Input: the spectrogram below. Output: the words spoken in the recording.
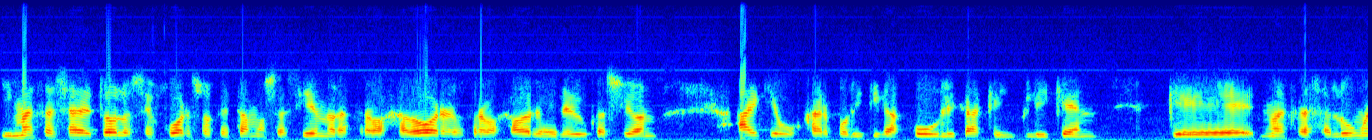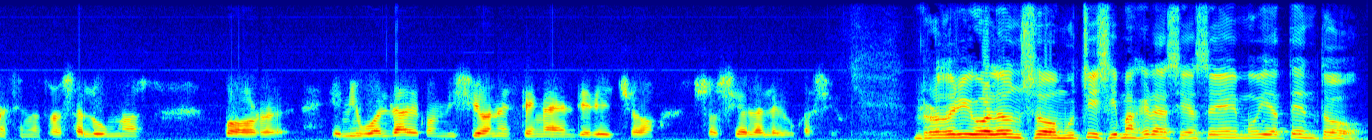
y más allá de todos los esfuerzos que estamos haciendo las trabajadoras, los trabajadores de la educación, hay que buscar políticas públicas que impliquen que nuestras alumnas y nuestros alumnos, por en igualdad de condiciones, tengan el derecho social a la educación. Rodrigo Alonso, muchísimas gracias, ¿eh? muy atento.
